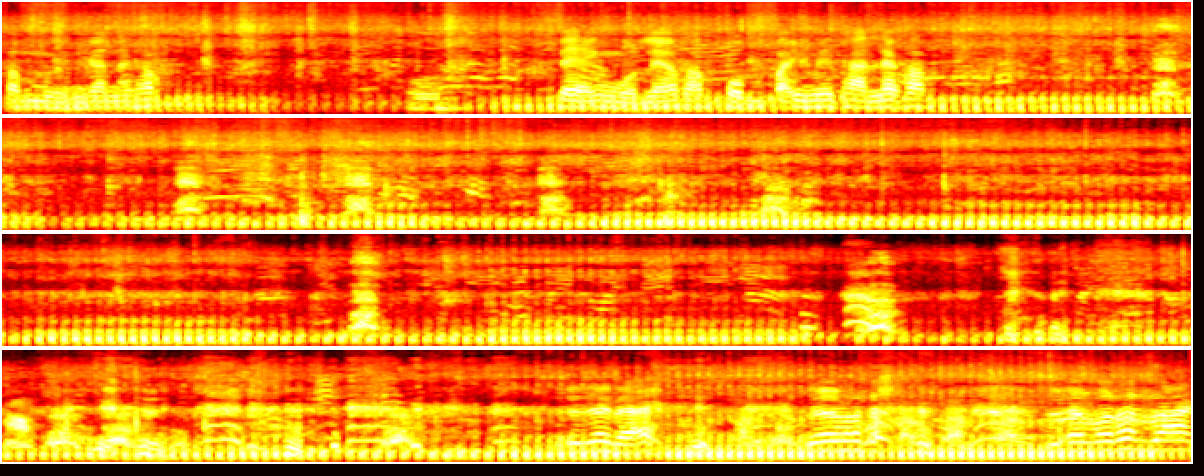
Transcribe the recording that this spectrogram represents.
คำหมื่นกันนะครับโอ้แซงหมดแล้วครับ ผมไปไม่ทันแล้วครับ เรื่องไหนเรื่องมาท่านเรื่องมาท่านสร้าง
